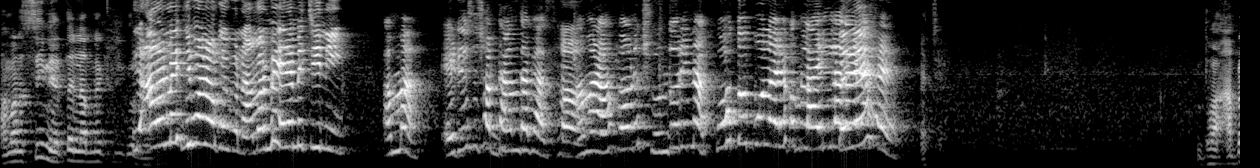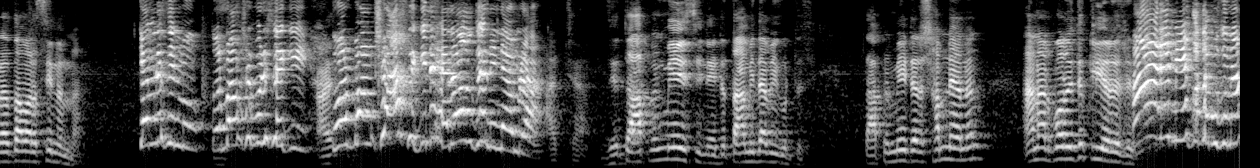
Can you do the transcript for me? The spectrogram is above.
আমার সিনে তাহলে আপনি কি করবেন? আমার মেয়ে জীবনও কইব না আমার মেয়ের আমি চিনি। আম্মা এটা হচ্ছে সব ধান্দাবাজ। হ্যাঁ। আমার আপা অনেক সুন্দরী না কত পোলা এরকম লাইন লাগে আচ্ছা। ধ- আপনারা তো আমার চিনেন না। কেমনে চিনমু তোর বংশ পরিচয় কি? তোর বংশ আছে কিনা হেরাও জানি না আমরা। আচ্ছা যেহেতু আপনার মেয়ে চিনে এটা তো আমি দাবি করতেছি। তা আপনার মেয়েটার সামনে আনেন আনার পরেই তো ক্লিয়ার হয়ে যাবে। আরে মেয়ে কথা বুঝো না।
